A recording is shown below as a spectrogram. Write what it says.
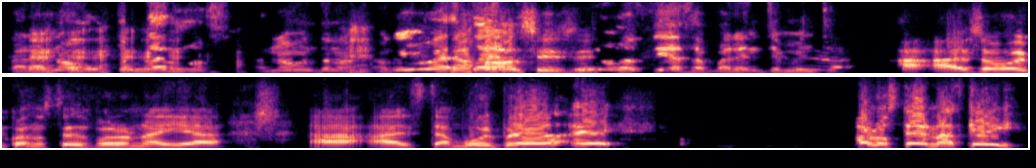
para no amontonarnos, para no amontonarnos. Aunque yo voy a estar unos días aparentemente a, eso voy cuando ustedes fueron ahí a, a, Estambul. Pero eh, a los temas, Kevin.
